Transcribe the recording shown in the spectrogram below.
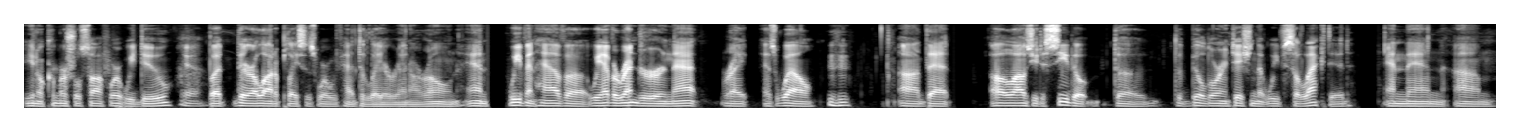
you know, commercial software. We do, Yeah. but there are a lot of places where we've had to layer in our own, and we even have a we have a renderer in that right as well Mhm. uh, that allows you to see the the the build orientation that we've selected, and then um,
